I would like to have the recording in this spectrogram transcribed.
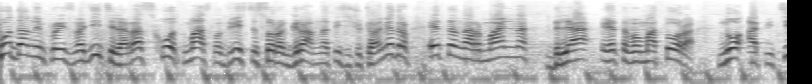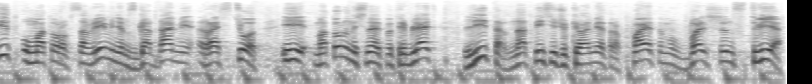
По данным производителя, расход масла 240 грамм на 1000 километров – это нормально для этого мотора. Но аппетит у моторов со временем, с годами растет. И моторы начинают потреблять литр на 1000 километров. Поэтому в большинстве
